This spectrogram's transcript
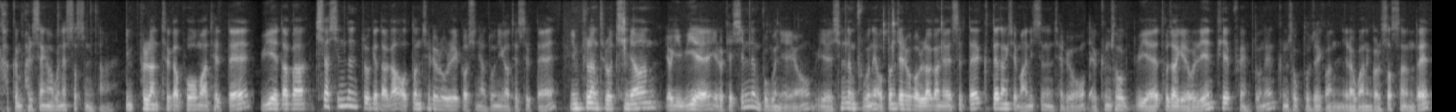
가끔 발생하곤 했었습니다. 임플란트가 보험화 될 때 위에다가 치아 씹는 쪽에다가 어떤 재료를 올릴 것이냐 논의가 됐을 때 임플란트로 치면 여기 위에 이렇게 씹는 부분이에요. 위에 씹는 부분에 어떤 재료가 올라가냐 했을 때 그때 당시에 많이 쓰는 재료 금속 위에 도자기를 올린 PFM 또는 금속 도제관이라고 하는 걸 썼었는데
